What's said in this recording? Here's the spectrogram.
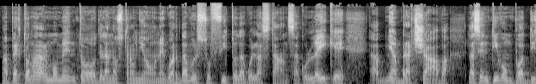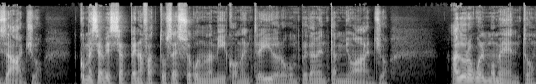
Ma per tornare al momento della nostra unione, guardavo il soffitto da quella stanza, con lei che ah, mi abbracciava, la sentivo un po' a disagio, come se avessi appena fatto sesso con un amico, mentre io ero completamente a mio agio. Adoro quel momento,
